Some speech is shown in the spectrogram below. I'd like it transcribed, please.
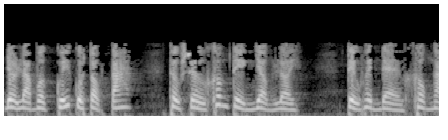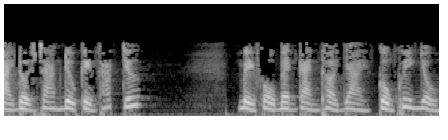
đều là vật quý của tộc ta, thực sự không tiện nhận lời. Tiểu huynh đệ không ngại đổi sang điều kiện khác chứ. Mỹ phụ bên cạnh thở dài cũng khuyên nhủ.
